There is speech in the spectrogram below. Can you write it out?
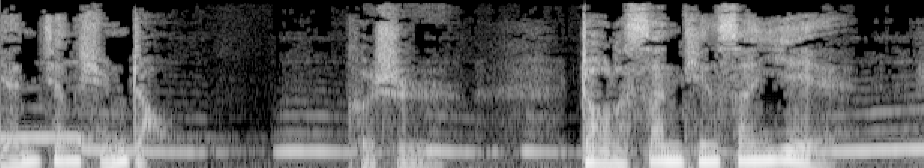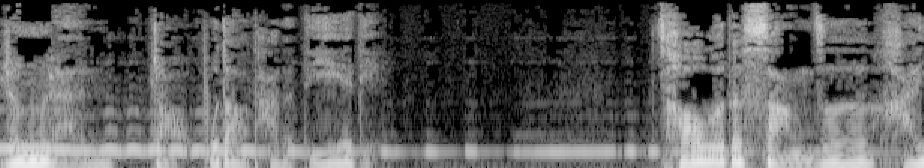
沿江寻找。可是，找了三天三夜，仍然找不到他的爹爹。曹娥的嗓子喊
